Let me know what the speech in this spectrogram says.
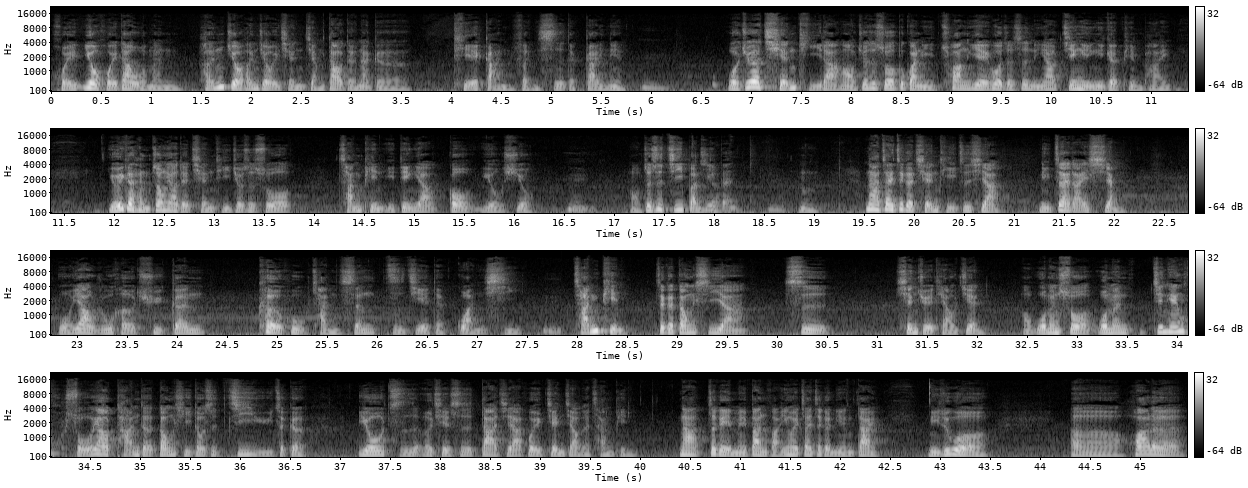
回又回到我们很久很久以前讲到的那个铁杆粉丝的概念。嗯，我觉得前提啦，哈，就是说，不管你创业或者是你要经营一个品牌，有一个很重要的前提，就是说。产品一定要够优秀，嗯，哦，这是基本的，基本，嗯嗯。那在这个前提之下，你再来想，我要如何去跟客户产生直接的关系？嗯，产品这个东西啊，是先决条件。哦，我们所我们今天所要谈的东西，都是基于这个优质而且是大家会尖叫的产品。那这个也没办法，因为在这个年代，你如果呃，花了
